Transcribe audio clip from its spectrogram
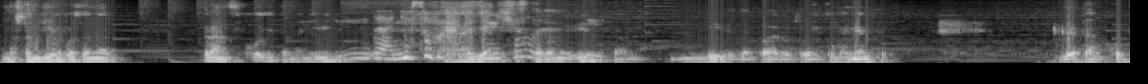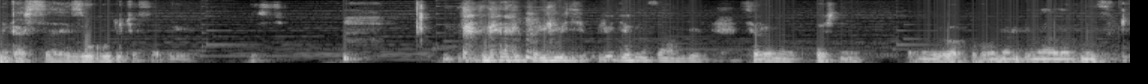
Может, Ангелия просто она транс входит, она не видит. Да, не особо А я со стороны вижу, там были да, пару-тройку моментов, когда там, вот, мне кажется, звук выключился. То есть, люди, людям на самом деле все равно это точно формулировка была оригинала от музыки.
